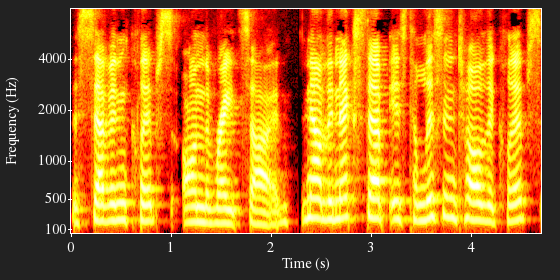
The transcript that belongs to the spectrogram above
the seven clips on the right side. Now, the next step is to listen to all the clips.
